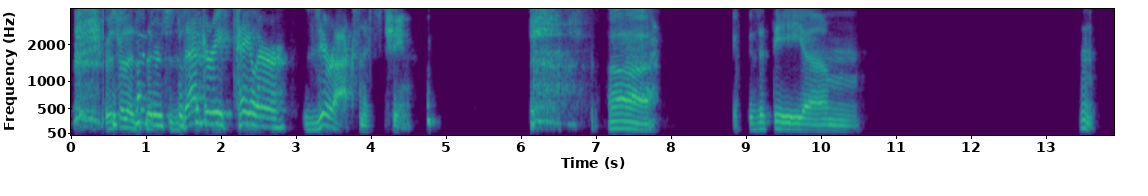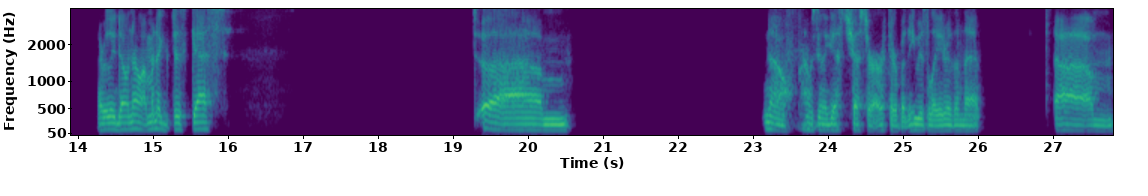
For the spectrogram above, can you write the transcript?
It was for the, the Zachary Taylor Xerox machine. Uh, Is it the um Hmm. I really don't know. I'm gonna just guess. Um No, I was gonna guess Chester Arthur, but he was later than that. Um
